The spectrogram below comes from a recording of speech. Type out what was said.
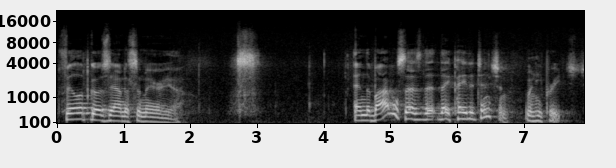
Philip goes down to Samaria. And the Bible says that they paid attention when he preached.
